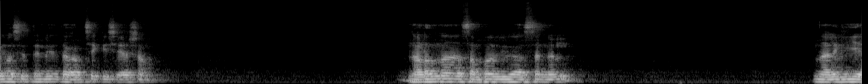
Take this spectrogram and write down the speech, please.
മസ്ജിദിന്റെ തകർച്ചയ്ക്ക് ശേഷം നടന്ന സംഭവ വികാസങ്ങൾ നൽകിയ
